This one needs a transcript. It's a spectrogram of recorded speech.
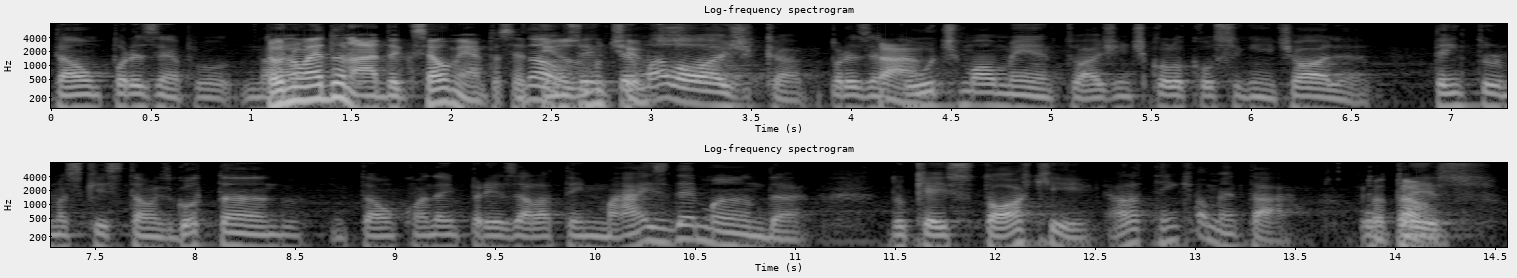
Então, por exemplo. na- Então não é do nada que você aumenta, você Não, tem os tem, motivos. tem uma lógica. Por exemplo, Tá. o último aumento, a gente colocou o seguinte: olha, tem turmas que estão esgotando. Então, quando a empresa ela tem mais demanda do que estoque, ela tem que aumentar o Total. preço.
